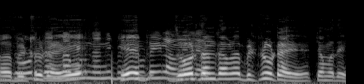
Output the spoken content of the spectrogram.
हा बीटरूट आहे. म्हणून यांनी हे- बीटरूटही लावलेलं आहे. जोडधंदा बीटरूट आहे याच्यामध्ये.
